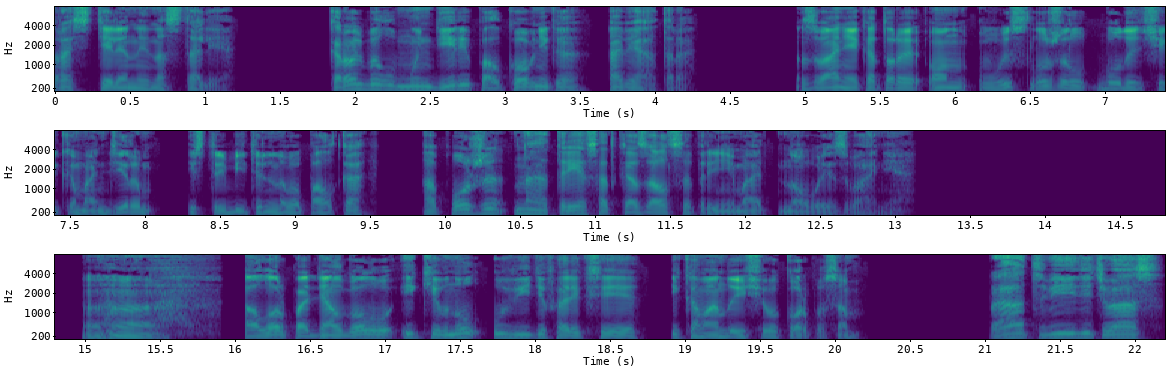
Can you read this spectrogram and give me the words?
расстеленной на столе. Король был в мундире полковника-авиатора, звание, которое он выслужил, будучи командиром истребительного полка, а позже наотрез отказался принимать новые звания. «Ага, Алор поднял голову и кивнул, увидев Алексея и командующего корпусом. «Рад видеть вас,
